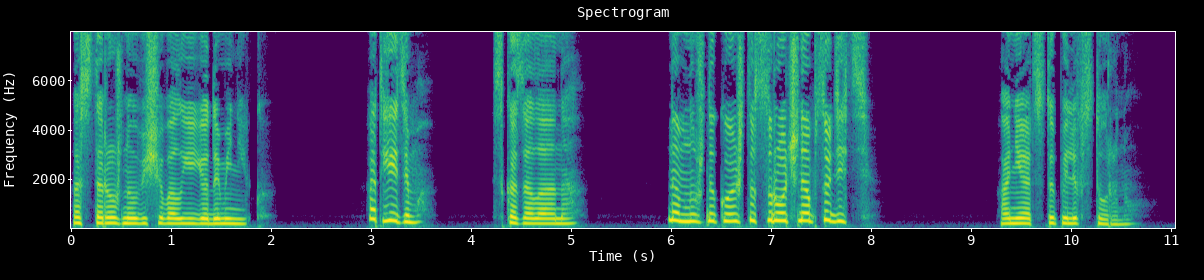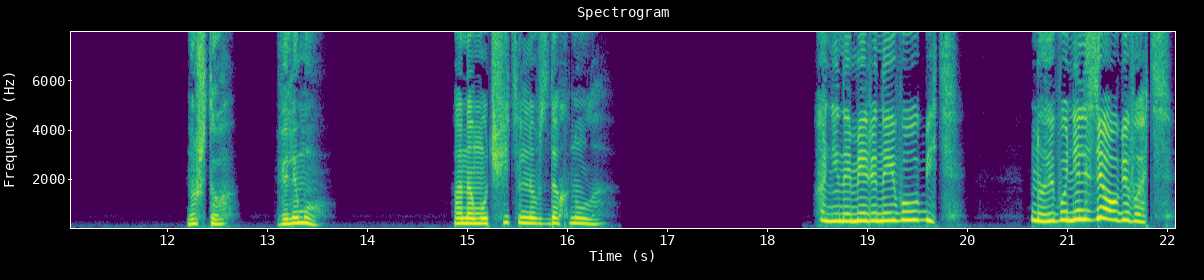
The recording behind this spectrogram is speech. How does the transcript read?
Осторожно увещевал ее Доминик. «Отъедем», — сказала она. «Нам нужно кое-что срочно обсудить». Они отступили в сторону. «Ну что, Велиму?» Она мучительно вздохнула. «Они намерены его убить, но его нельзя убивать!»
